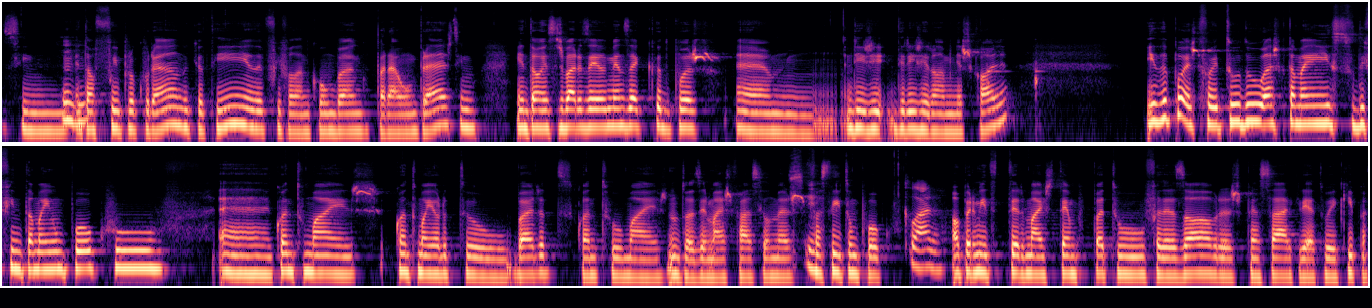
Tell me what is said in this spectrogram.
assim, uhum. então fui procurando o que eu tinha, fui falando com o banco para um empréstimo. Então esses vários elementos é que depois um, ehm, dirigiram a minha escolha. E depois foi tudo, acho que também isso define também um pouco Uh, quanto mais, quanto maior o teu budget, quanto mais, não estou a dizer mais fácil, mas Sim. facilita um pouco. Claro. Ou permite ter mais tempo para tu fazer as obras, pensar, criar a tua equipa.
